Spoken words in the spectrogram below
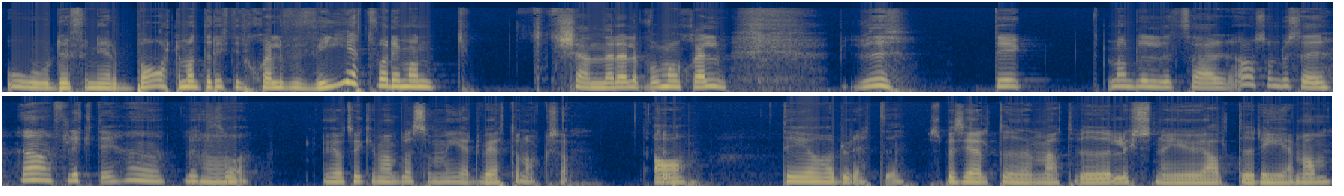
odefinierbart, när man inte riktigt själv vet vad det är man känner eller vad man själv... Det, man blir lite så här, ja som du säger, ja flyktig, ja, lite Ja. så. Jag tycker man blir så medveten också. Ja, det har du rätt i. Speciellt i och med att vi lyssnar ju alltid igenom.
